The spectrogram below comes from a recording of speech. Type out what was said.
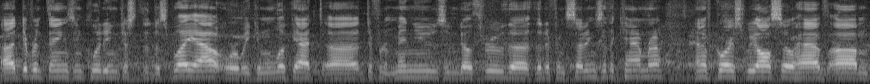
uh, different things, including just the display out, or we can look at uh, different menus and go through the, the different settings of the camera. And of course, we also have um,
